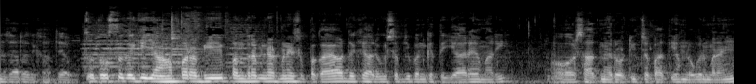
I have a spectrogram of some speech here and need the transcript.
नज़ारा दिखाते हैं अब। तो दोस्तों, देखिए, यहाँ पर अभी पंद्रह मिनट मैंने इसको पकाया और देखिए, आलू की सब्ज़ी बन तैयार है हमारी। और साथ में रोटी, चपाती हम लोगों ने बनाई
